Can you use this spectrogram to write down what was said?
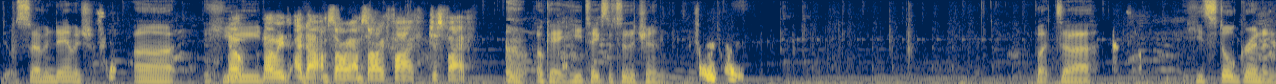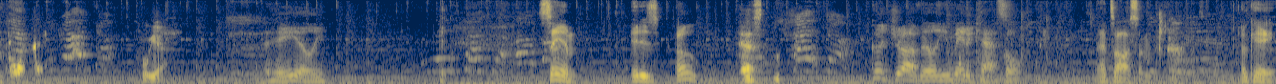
Deal seven damage. Uh, he. No, no, it, I, I'm sorry. I'm sorry. Five, just five. Okay, he takes it to the chin. But uh, he's still grinning. Oh yeah. Hey, Ellie. Sam, it is. Oh, Yes. good job, Ellie. You made a castle. That's awesome. Okay,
